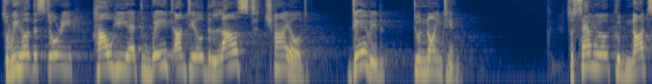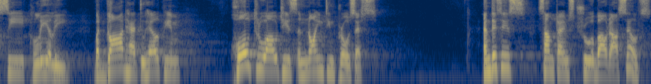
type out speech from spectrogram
So we heard the story how he had to wait until the last child, David, to anoint him. So Samuel could not see clearly, but God had to help him hold throughout his anointing process. And this is sometimes true about ourselves.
